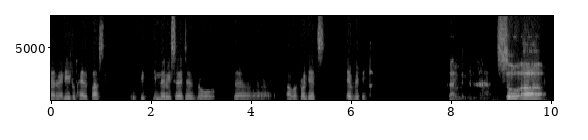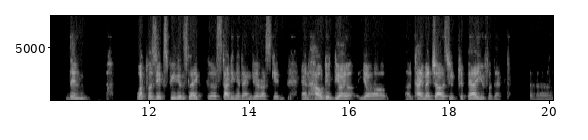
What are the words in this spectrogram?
uh, ready to help us in the researches or the our projects, everything. Right. So uh, then, what was the experience like uh, studying at Anglia Ruskin, and how did your your uh, time at JavaScript prepare you for that, uh,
